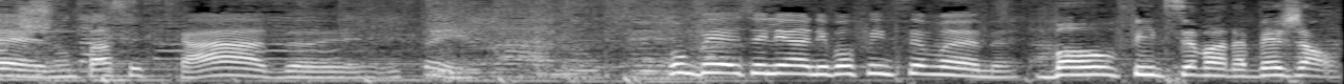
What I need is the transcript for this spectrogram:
É, não passa escada, é isso aí. Um beijo, Eliane, bom fim de semana. Bom fim de semana, beijão.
